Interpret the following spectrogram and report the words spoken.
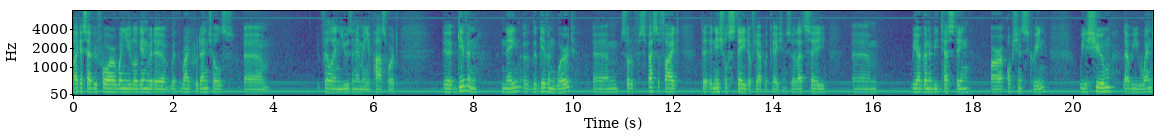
like I said before, when you log in with a, with right credentials, um, you fill in username and your password. The given name, uh, the given word, um, sort of specified the initial state of your application. So let's say um, we are going to be testing our options screen. We assume that we went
